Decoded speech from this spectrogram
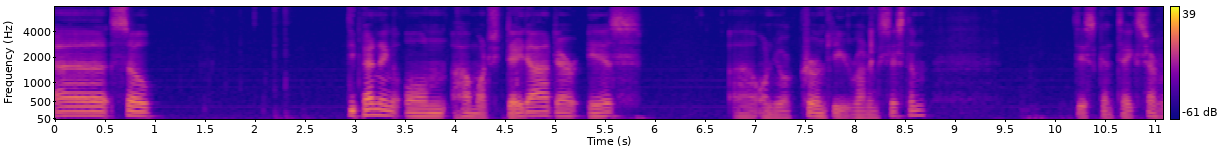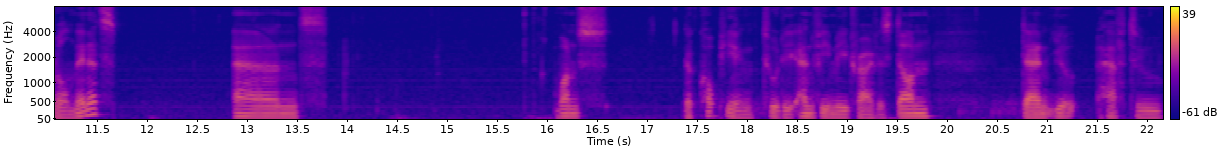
Uh, so depending on how much data there is uh, on your currently running system, this can take several minutes and once the copying to the NVMe drive is done, then you have to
